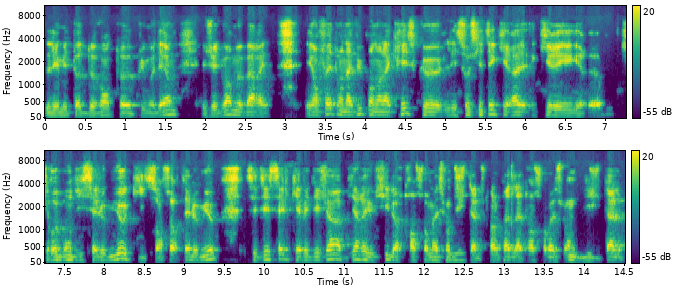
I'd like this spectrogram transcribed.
les méthodes de vente euh, plus modernes et je vais devoir me barrer. Et en fait, on a vu pendant la crise que les sociétés qui, qui rebondissaient le mieux, qui s'en sortaient le mieux, c'était celles qui avaient déjà bien réussi leur transformation digitale. Je ne parle pas de la transformation digitale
